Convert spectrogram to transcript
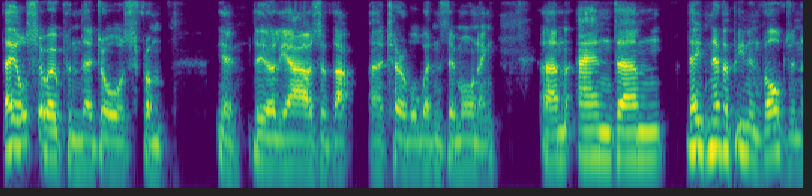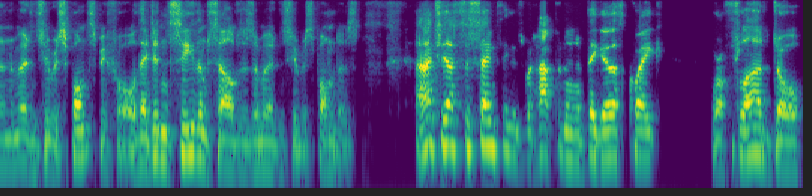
they also opened their doors from you know the early hours of that uh, terrible Wednesday morning, um, and um, they'd never been involved in an emergency response before. They didn't see themselves as emergency responders, and actually that's the same thing as would happen in a big earthquake or a flood or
